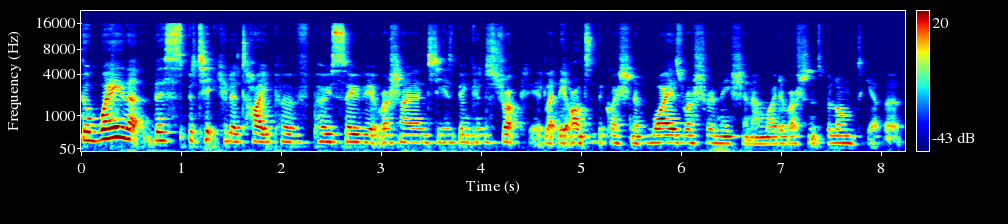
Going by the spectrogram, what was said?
the way that this particular type of post-Soviet Russian identity has been constructed, like the answer to the question of why is Russia a nation and why do Russians belong together,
